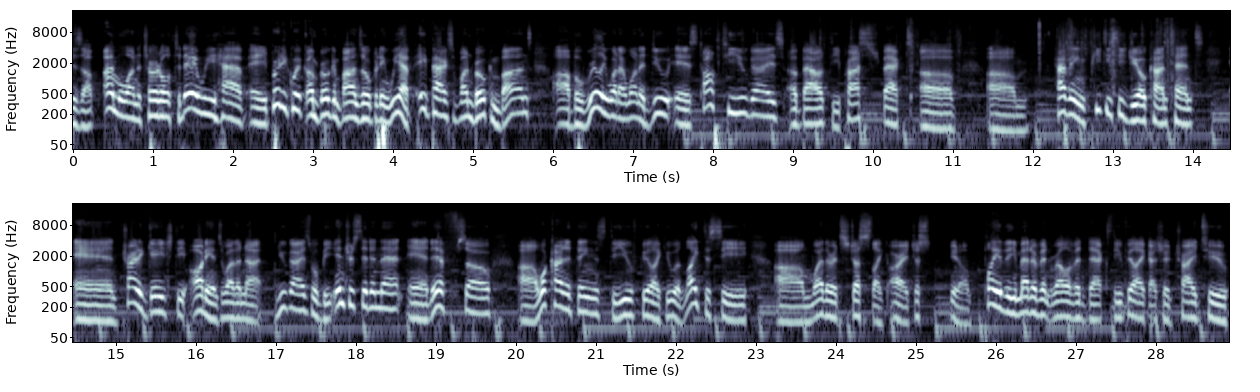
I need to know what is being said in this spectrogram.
is up? I'm Moana Turtle. Today we have a pretty quick Unbroken Bonds opening. We have 8 packs of Unbroken Bonds, uh, but really what I want to do is talk to you guys about the prospect of um, having PTCGO content and try to gauge the audience whether or not you guys will be interested in that. And if so uh, what kind of things do you feel like you would like to see? Um, whether it's just like all right just you know play the meta event relevant decks do you feel like i should try to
